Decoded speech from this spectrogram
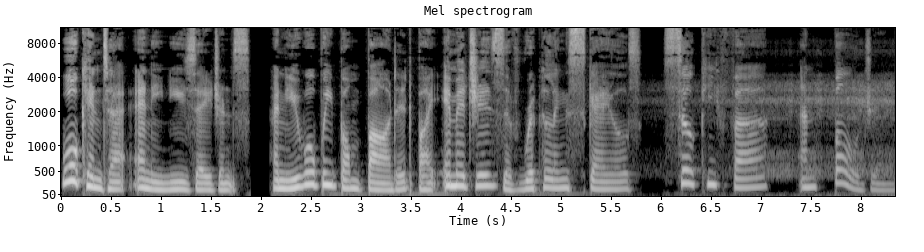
Walk into any newsagents and you will be bombarded by images of rippling scales, silky fur, and bulging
